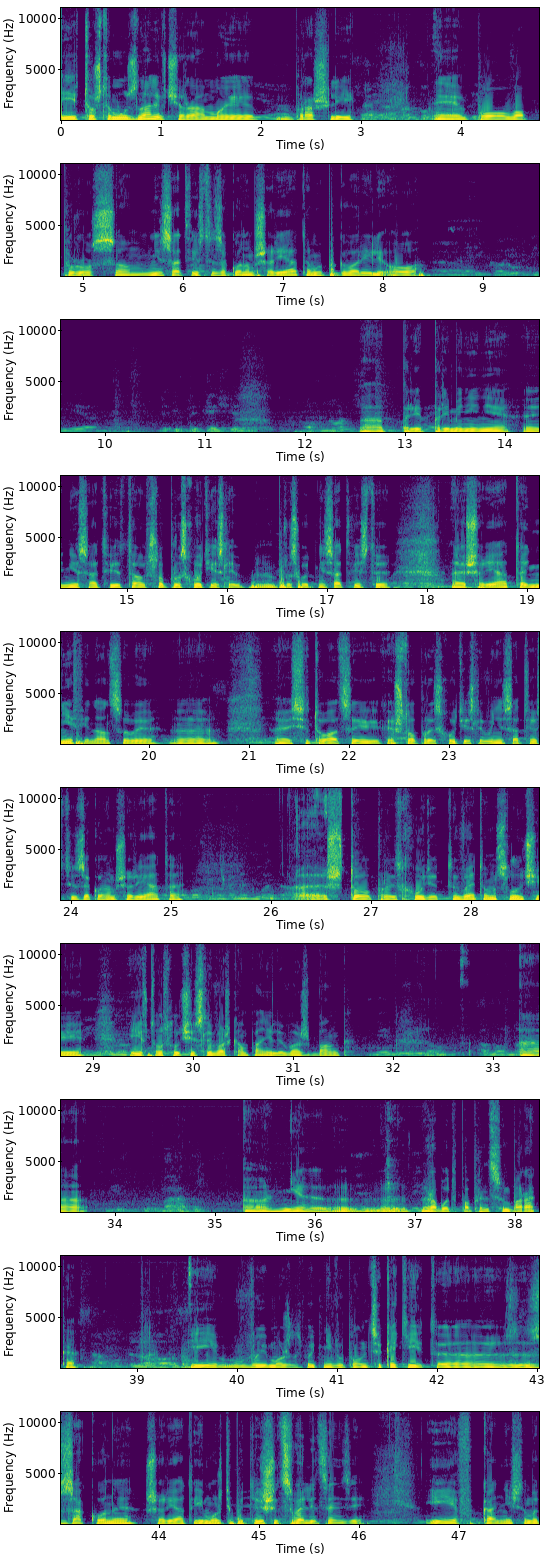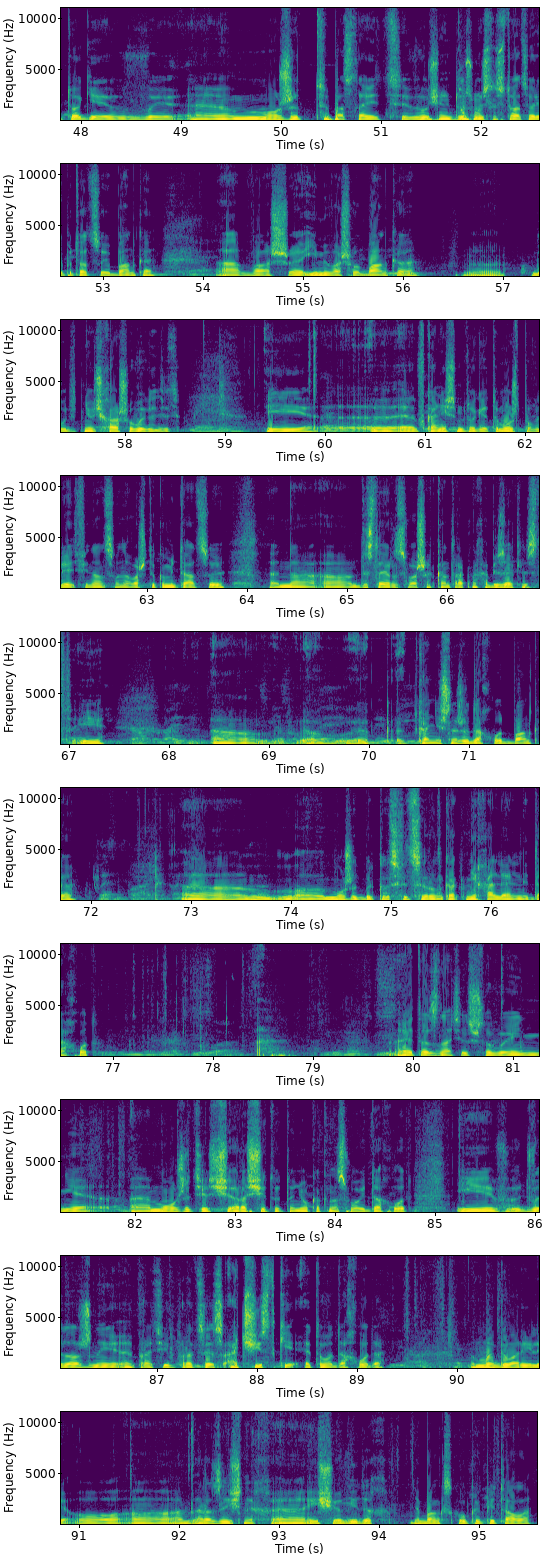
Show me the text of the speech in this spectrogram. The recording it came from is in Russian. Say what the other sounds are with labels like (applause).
И то, что мы узнали вчера, мы прошли э, по вопросам несоответствия законам шариата, мы поговорили о э, при применении несоответствия, что происходит, если происходит несоответствие шариата, не финансовые ситуации, что происходит, если вы не соответствуете законам шариата, Э, что происходит в этом случае, и в том случае, если ваша компания или ваш банк а, а, не э, работает по принципам барака, и вы, может быть, не выполните какие-то законы шариата, и можете лишить своей лицензии. И в конечном итоге вы э, может поставить в очень двусмысленную ситуацию репутацию банка, а ваше имя вашего банка э, будет не очень хорошо выглядеть. И э, э, в конечном итоге это может повлиять финансово на вашу документацию, на а, достоверность ваших контрактных обязательств и, а, конечно же, доход банка а, может быть классифицирован как нехаляльный доход – это значит, что вы не э, можете рассчитывать на него как на свой доход, и вы должны э, пройти процесс очистки этого дохода. Мы говорили о различных э, еще видах банковского капитала,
